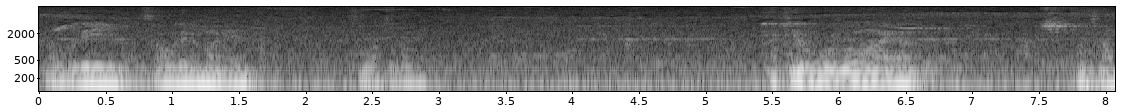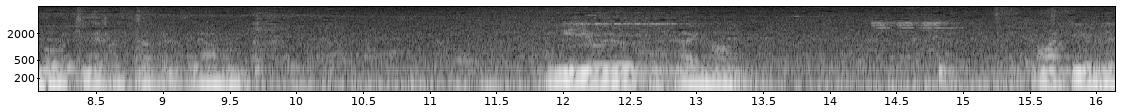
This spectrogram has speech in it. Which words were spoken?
സഹോദരി സഹോദരന്മാരെ സുഹൃത്തുക്കളെ അത്യപൂർവമായ ഒരു സംഭവത്തിന്റെ പശ്ചാത്തലത്തിലാണ് ഇങ്ങനെ ഒരു കൂട്ടായ്മ പാർട്ടിയുടെ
